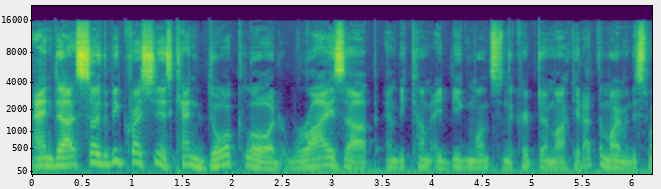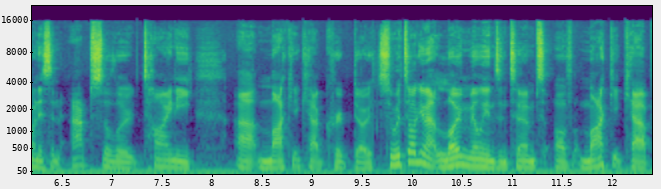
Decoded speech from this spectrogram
and uh, so the big question is can Dork Lord rise up and become a big monster in the crypto market? At the moment, this one is an absolute tiny uh, market cap crypto. So we're talking about low millions in terms of market cap.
